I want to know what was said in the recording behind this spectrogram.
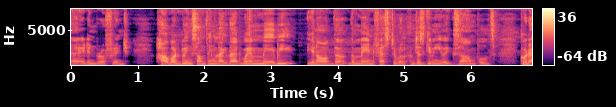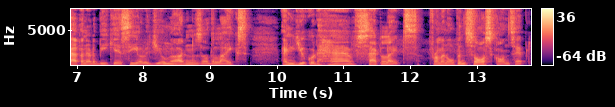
uh, Edinburgh Fringe. How about doing something like that, where maybe you know the the main festival? I'm just giving you examples. Could happen at a BKC or a Jio Gardens or the likes, and you could have satellites from an open source concept.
